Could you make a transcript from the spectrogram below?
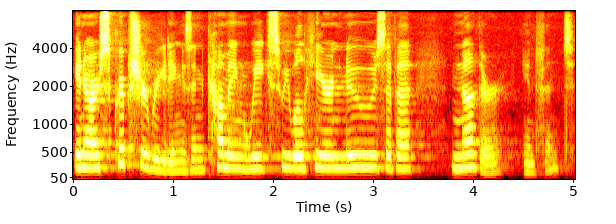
In our scripture readings in coming weeks, we will hear news of another infant.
